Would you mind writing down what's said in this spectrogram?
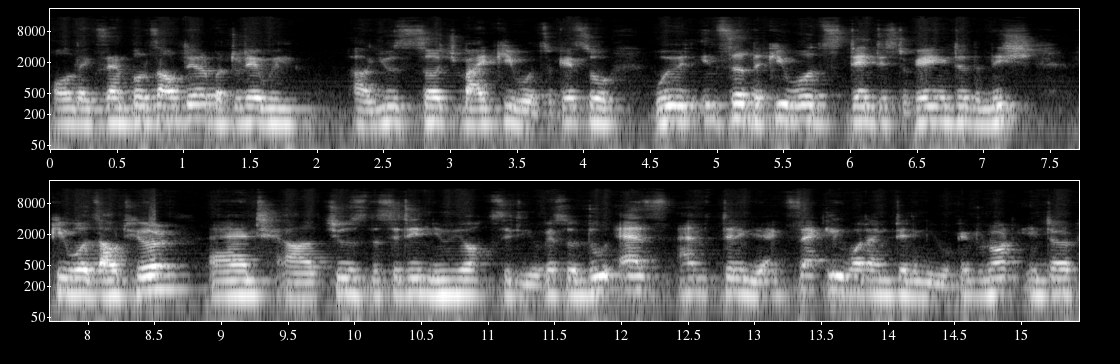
all the examples out there, but today we'll uh, use search by keywords. Okay, so we will insert the keywords dentist, okay, into the niche keywords out here and uh, choose the city New York City okay so do as I'm telling you exactly what I'm telling you okay do not enter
